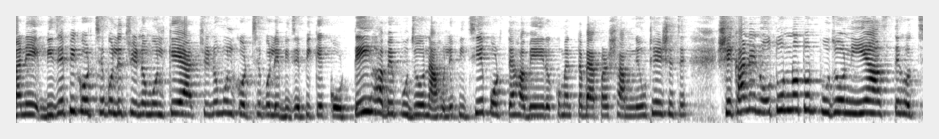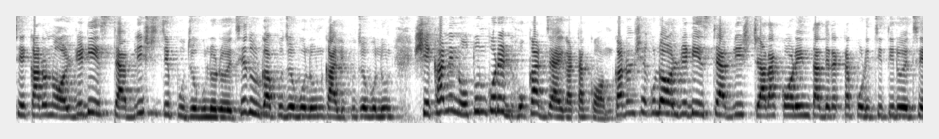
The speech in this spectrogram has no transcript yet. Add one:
মানে বিজেপি করছে বলে তৃণমূলকে আর তৃণমূল করছে বলে বিজেপিকে করতেই হবে পুজো, না হলে পিছিয়ে পড়তে হবে, এরকম একটা ব্যাপার সামনে উঠে এসেছে। সেখানে নতুন নতুন পুজো নিয়ে আসতে হচ্ছে, কারণ অলরেডি এস্টাবলিশড যে পুজোগুলো রয়েছে, দুর্গাপুজো বলুন কালী পুজো বলুন, সেখানে নতুন করে ঢোকার জায়গাটা কম। কারণ সেগুলো অলরেডি এস্টাবলিশ যারা করেন তাদের একটা পরিচিতি রয়েছে।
